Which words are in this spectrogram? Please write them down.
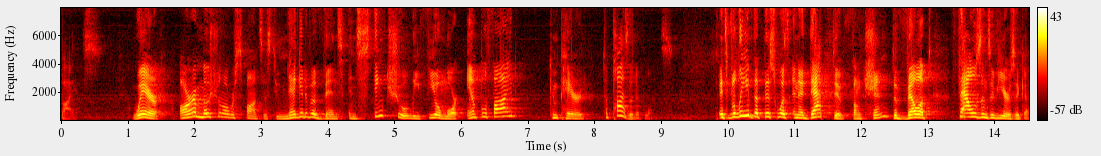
bias, where our emotional responses to negative events instinctually feel more amplified compared to positive ones. It's believed that this was an adaptive function developed thousands of years ago.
